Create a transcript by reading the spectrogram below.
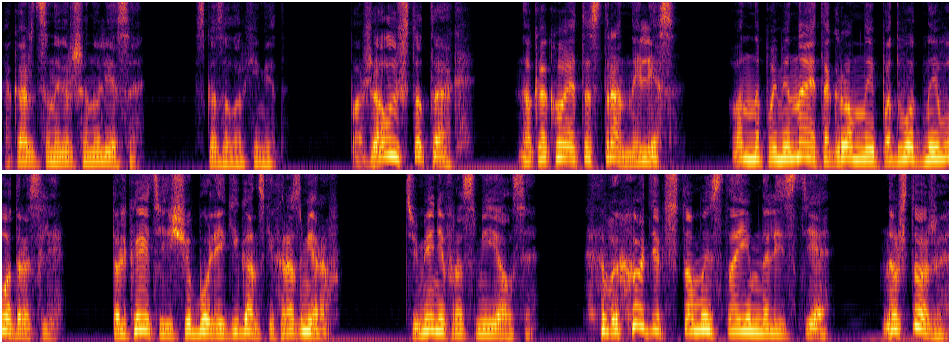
а, кажется, на вершину леса», — сказал Архимед. «Пожалуй, что так. Но какой это странный лес. Он напоминает огромные подводные водоросли, только эти еще более гигантских размеров». Тюменев рассмеялся. «Выходит, что мы стоим на листе, ну что же,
